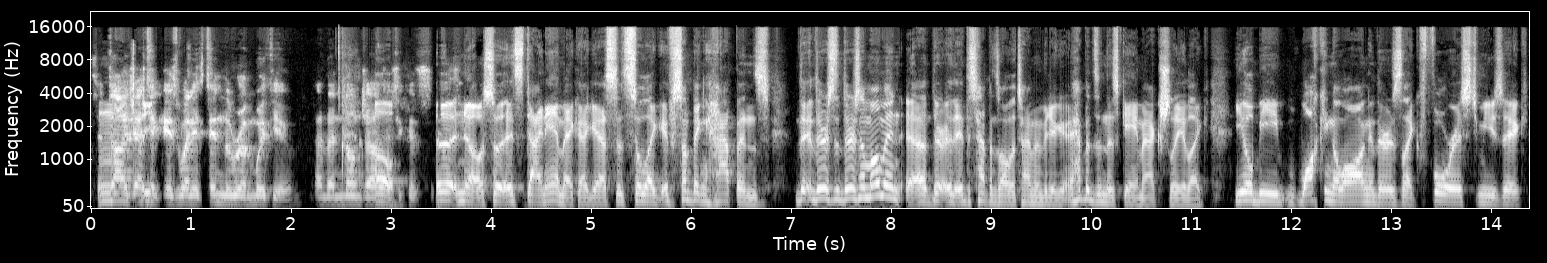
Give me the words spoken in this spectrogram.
So mm, diegetic is when it's in the room with you, and then non-diegetic oh, is, uh, no. So it's dynamic, I guess. It's so like if something happens, th- there's there's a moment. Uh, there, this happens all the time in video game. It happens in this game actually. Like you'll be walking along and there's like forest music,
